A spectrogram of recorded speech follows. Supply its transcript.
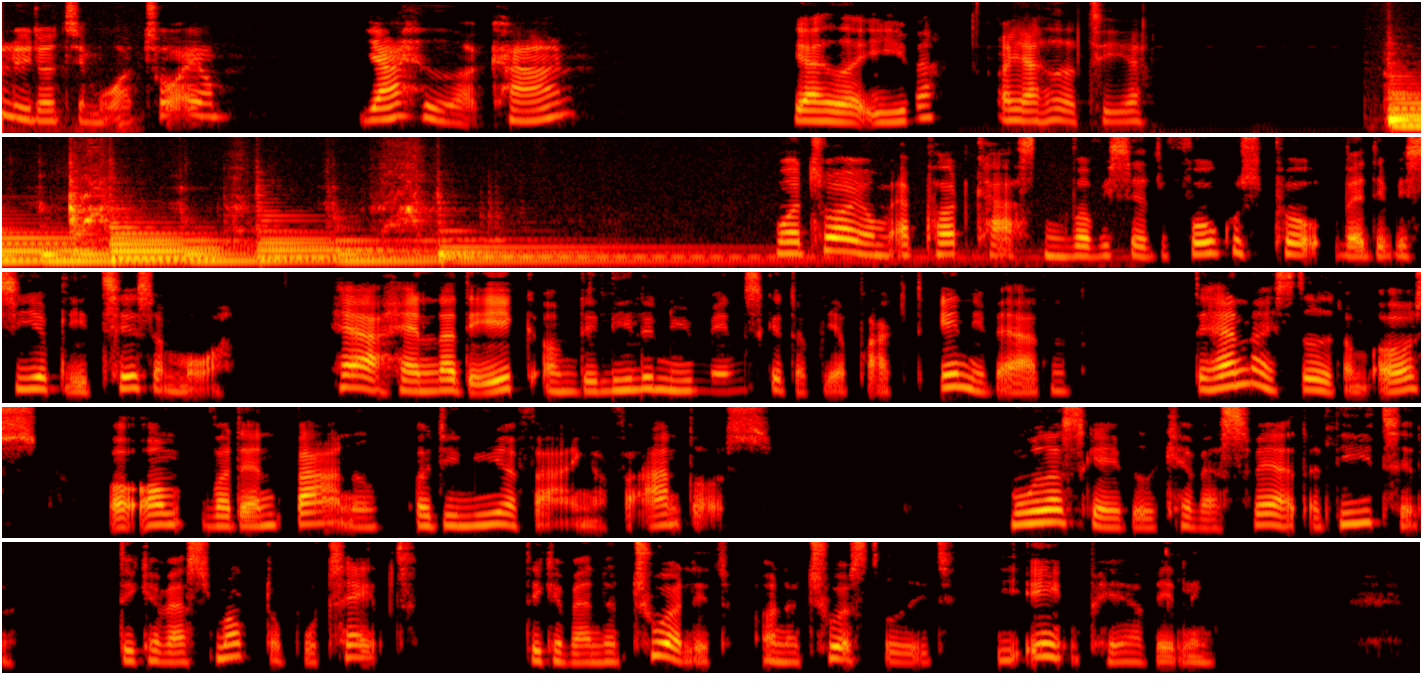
lytter til Moratorium. Jeg hedder Karen. Jeg hedder Eva. Og jeg hedder Thea. Moratorium er podcasten, hvor vi sætter fokus på, hvad det vil sige at blive til som mor. Her handler det ikke om det lille nye menneske, der bliver bragt ind i verden. Det handler i stedet om os og om, hvordan barnet og de nye erfaringer forandrer os. Moderskabet kan være svært at lige til. Det kan være smukt og brutalt. Det kan være naturligt og naturstridigt i én pærevælling.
